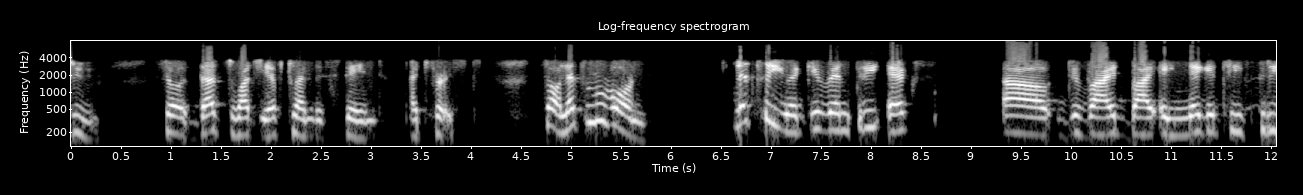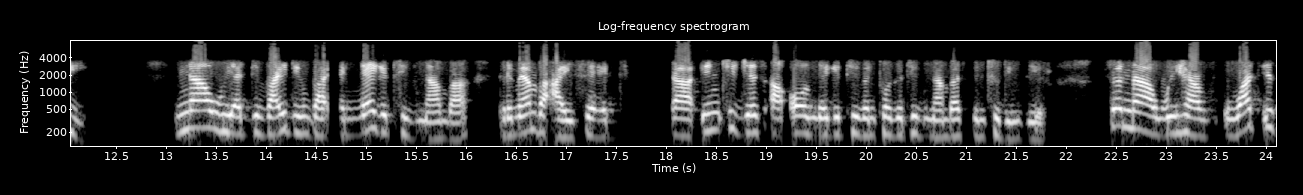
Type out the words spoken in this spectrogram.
two. So that's what you have to understand at first. So let's move on. Let's say you are given 3x uh, divided by a negative 3. Now we are dividing by a negative number. Remember, I said uh, integers are all negative and positive numbers, including 0. So now we have what is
